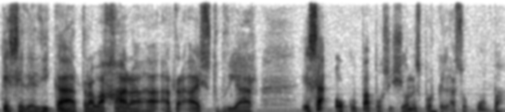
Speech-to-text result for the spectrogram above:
que se dedica a trabajar, a, a a estudiar, esa ocupa posiciones porque las ocupa.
